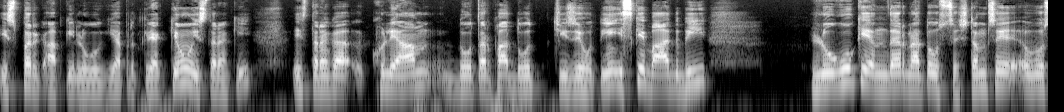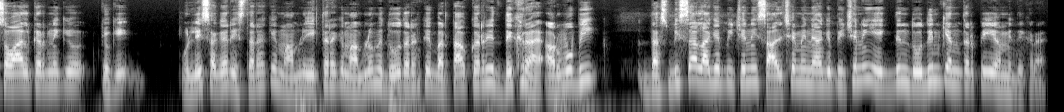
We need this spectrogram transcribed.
इस पर आपकी लोगों की प्रतिक्रिया क्यों इस तरह की, इस तरह का खुलेआम दो तरफा दो चीज़ें होती हैं, इसके बाद भी लोगों के अंदर ना तो उस सिस्टम से वो सवाल करने की, क्योंकि पुलिस अगर इस तरह के मामले, एक तरह के मामलों में दो तरह के बर्ताव कर रही दिख रहा है, और वो भी दस बीस साल आगे पीछे नहीं, साल छः महीने आगे पीछे नहीं, एक दिन, दो दिन के अंतर पे ही हमें दिख रहा है,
